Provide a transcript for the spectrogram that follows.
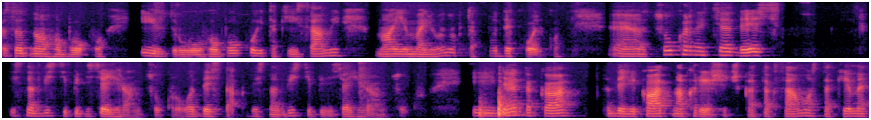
з одного боку і з другого боку. І такий самий має малюнок, таку декольку. Е, Цукорниця десь, десь на 250 грам цукру. От десь так, десь на 250 грам цукру. І йде така делікатна кришечка. Так само з такими.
